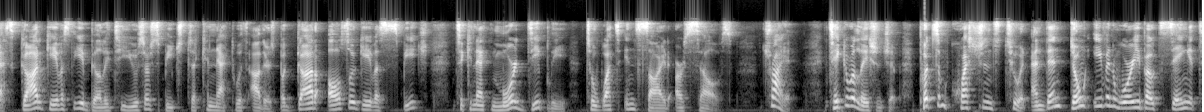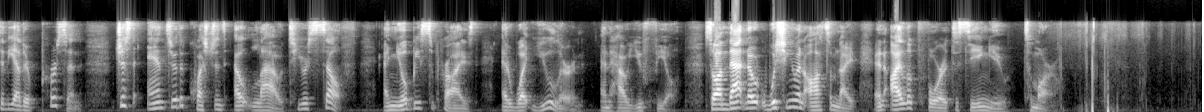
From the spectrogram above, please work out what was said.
Yes, God gave us the ability to use our speech to connect with others, but God also gave us speech to connect more deeply to what's inside ourselves. Try it. Take a relationship, put some questions to it, and then don't even worry about saying it to the other person. Just answer the questions out loud to yourself, and you'll be surprised at what you learn and how you feel. So, on that note, wishing you an awesome night, and I look forward to seeing you tomorrow.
